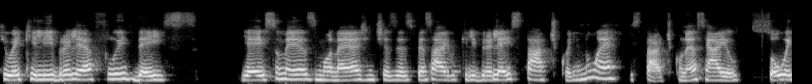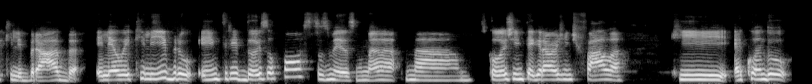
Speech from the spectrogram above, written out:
que o equilíbrio ele é a fluidez. E é isso mesmo, né? A gente às vezes pensa, ah, o equilíbrio ele é estático. Ele não é estático, né? Assim, ah, eu sou equilibrada. Ele é o equilíbrio entre dois opostos mesmo. Na, na psicologia integral a gente fala que é quando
